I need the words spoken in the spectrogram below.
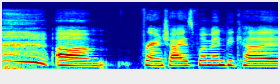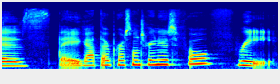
um, franchise women because they got their personal trainers for free.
